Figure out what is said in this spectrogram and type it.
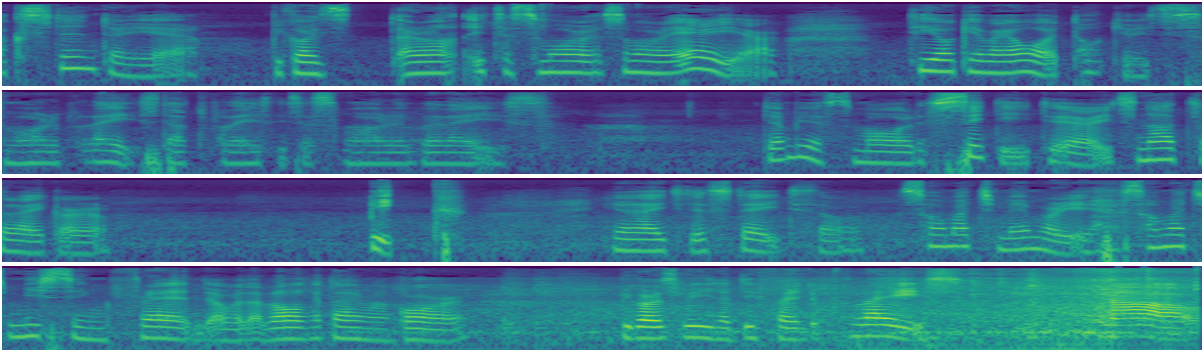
accidentally, yeah, because around it's a small small area. TOKYO, Tokyo is a small place. That place is a small place. Can be a small city too. It's not like a big United States. So so much memory, so much missing friend over the long time ago, because we're in a different place. Now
